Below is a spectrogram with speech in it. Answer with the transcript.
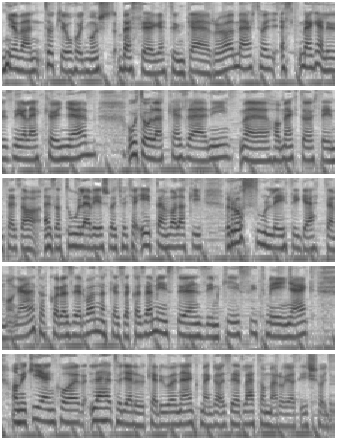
Nyilván tök jó, hogy most beszélgetünk erről, mert hogy ezt megelőzni a legkönnyebb, utólag kezelni, ha megtörtént ez a, ez a túllevés, vagy hogyha éppen valaki rosszul létigette magát, akkor azért vannak ezek az emésztőenzim készítmények, amik ilyenkor lehet, hogy előkerülnek, meg azért látom már olyat is, hogy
